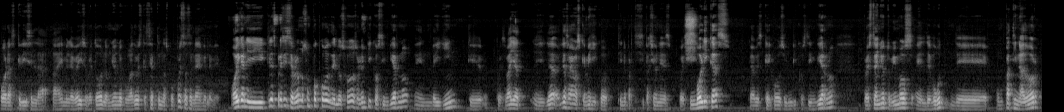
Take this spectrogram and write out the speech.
horas que dice la, la, MLB y sobre todo la unión de jugadores que acepten las propuestas de la MLB. Oigan, ¿y qué les parece si hablamos un poco de los Juegos Olímpicos de invierno en Beijing? Que pues vaya, eh, ya, ya sabemos que México tiene participaciones pues simbólicas cada vez que hay Juegos Olímpicos de invierno, pero este año tuvimos el debut de un patinador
